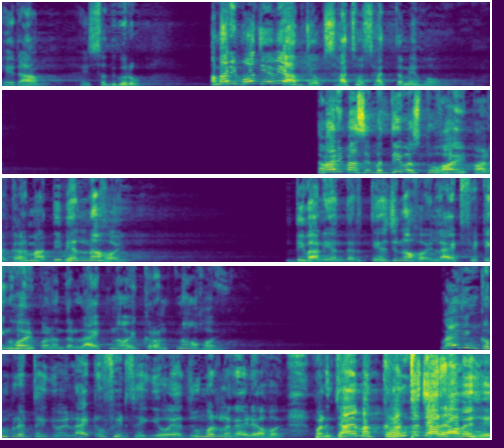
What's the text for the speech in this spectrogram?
હે રામ, હે સદગુરુ, અમારી મોજ એવી આપજો સાથો સાથ તમે હોવ. તમારી પાસે બધી વસ્તુ હોય, પણ ઘરમાં દિવેલ ન હોય, દીવાની અંદર તેજ ન હોય લાઇટ ફિટિંગ હોય, પણ અંદર લાઇટ ન હોય, કરંટ ન હોય. વાયરિંગ કમ્પ્લીટ થઈ ગયું હોય, લાઇટો ફિટ થઈ ગઈ હોય ઝુમર લગાડ્યા હોય, પણ જ્યાં એમાં કરંટ જ્યારે આવે છે,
